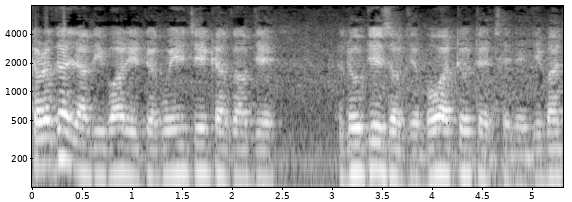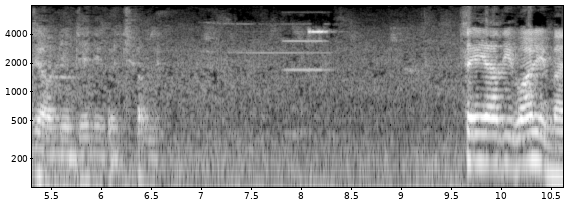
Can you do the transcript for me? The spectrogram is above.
ကရကရာသီဘွားတွေအတွက်ငွေကြေးကံကောင်းခြင်းအလိုပြည့်စုံခြင်းဘဝတိုးတက်ခြင်းနဲ့ရေမချက်အောင်မြင်ခြင်းတွေကိုချုံတယ်စေရာသီဘွားတွေမှာ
